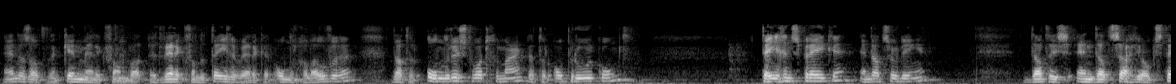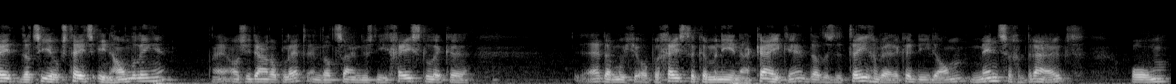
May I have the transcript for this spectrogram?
Dat is altijd een kenmerk van het werk van de tegenwerker onder gelovigen. Dat er onrust wordt gemaakt, dat er oproer komt. Tegenspreken en dat soort dingen. Dat is, en dat, zag je ook steeds, dat zie je ook steeds in handelingen. als je daarop let. En dat zijn dus die geestelijke. daar moet je op een geestelijke manier naar kijken. Dat is de tegenwerker die dan mensen gebruikt om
